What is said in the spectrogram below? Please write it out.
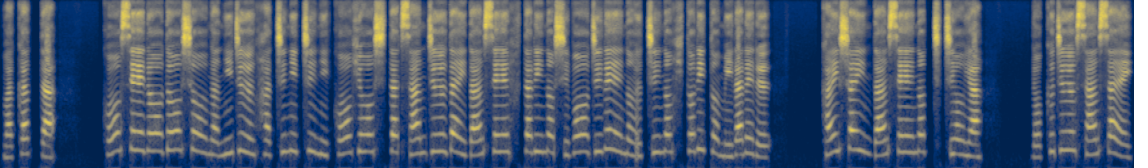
分かった。厚生労働省が28日に公表した30代男性2人の死亡事例のうちの1人とみられる、会社員男性の父親、63歳、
